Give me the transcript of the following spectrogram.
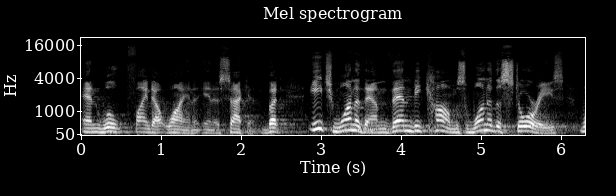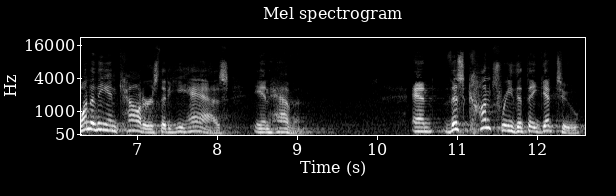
And we'll find out why in a, in a second. But each one of them then becomes one of the stories, one of the encounters that he has in heaven. And this country that they get to,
